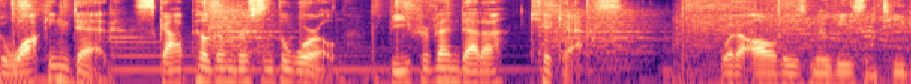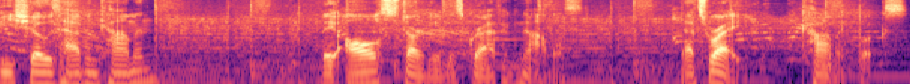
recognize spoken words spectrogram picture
The Walking Dead, Scott Pilgrim vs. the World, V for Vendetta, Kick Ass. What do all these movies and TV shows have in common? They all started as graphic novels. That's right, comic books.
